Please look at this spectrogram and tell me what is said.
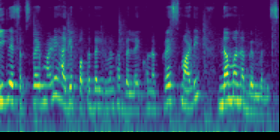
ಈಗಲೇ ಸಬ್ಸ್ಕ್ರೈಬ್ ಮಾಡಿ, ಹಾಗೆ ಪಕ್ಕದಲ್ಲಿರುವಂಥ ಬೆಲ್ಲೈಕನ್ನ ಪ್ರೆಸ್ ಮಾಡಿ, ನಮ್ಮನ್ನು ಬೆಂಬಲಿಸಿ.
